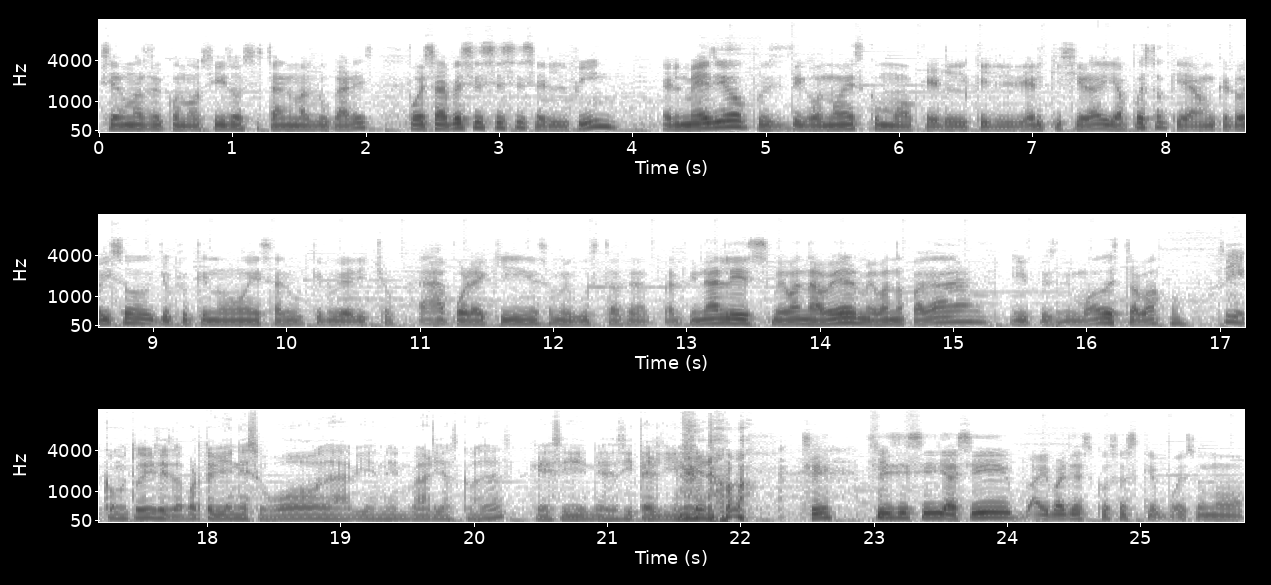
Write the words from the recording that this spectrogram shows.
ser más reconocidos, estar en más lugares, pues a veces ese es el fin. El medio, pues digo, no es como que el que él quisiera y apuesto que aunque lo hizo, yo creo que no es algo que él hubiera dicho, ah, por aquí eso me gusta, o sea, al final es, me van a ver, me van a pagar y pues ni modo es trabajo. Sí, como tú dices, aparte viene su boda, vienen varias cosas que sí necesita el dinero. Sí, sí, sí, sí, y así hay varias cosas que pues uno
